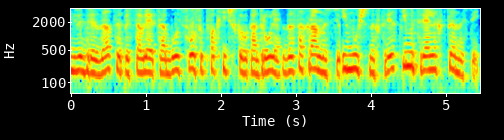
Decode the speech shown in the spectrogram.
Инвентаризация представляет собой способ фактического контроля за сохранностью имущественных средств и материальных ценностей,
